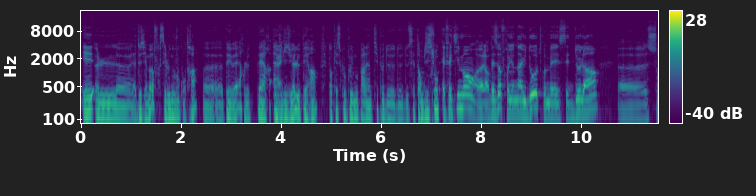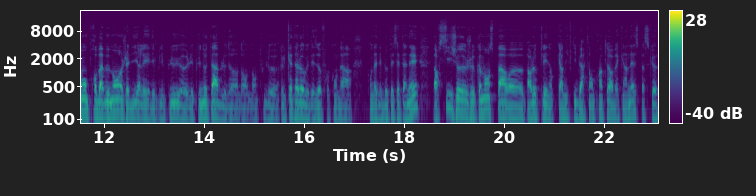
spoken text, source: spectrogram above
Et la deuxième offre, c'est le nouveau contrat euh, PER, le PER individuel, le PER1. Donc, est-ce que vous pouvez nous parler un petit peu de, de cette Effectivement, alors des offres, il y en a eu d'autres, mais ces deux-là, euh, sont probablement, j'allais dire, les, les, plus, euh, les plus notables dans, dans, dans tout le, catalogue des offres qu'on a, qu'on a développé cette année. Alors si je, je commence par, euh, par le clé, donc Cardiff Liberté Emprunteur avec un S, parce que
